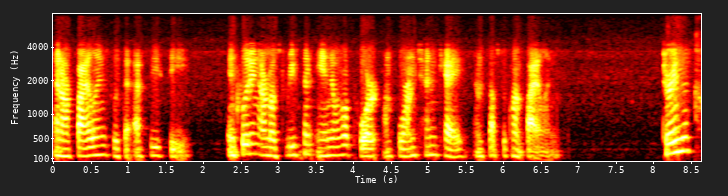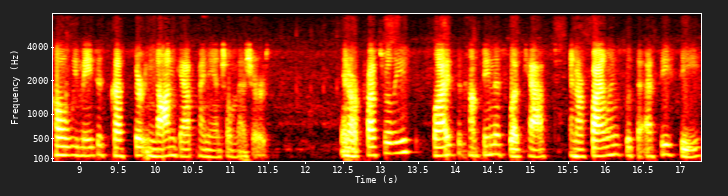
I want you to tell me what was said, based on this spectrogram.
and our filings with the SEC, including our most recent annual report on Form 10-K and subsequent filings. During this call, we may discuss certain non-GAAP financial measures. In our press release, slides accompanying this webcast, and our filings with the SEC,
